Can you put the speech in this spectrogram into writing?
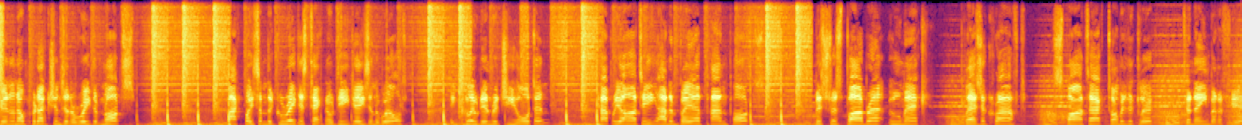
Churning out productions at a rate of knots. Backed by some of the greatest techno DJs in the world, including Richie Hawtin, Capriati, Adam Beyer, Pan Potts, Mistress Barbara, Umek, Pleasurecraft, Spartaque, Tommy the Clerk, to name but a few.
